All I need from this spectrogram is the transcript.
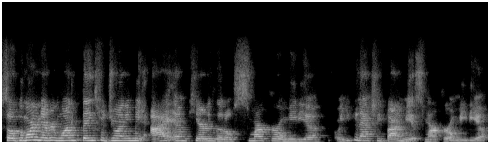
So, good morning, everyone. Thanks for joining me. I am Carrie Little, Smart Girl Media, or you can actually find me at Smart Girl Media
